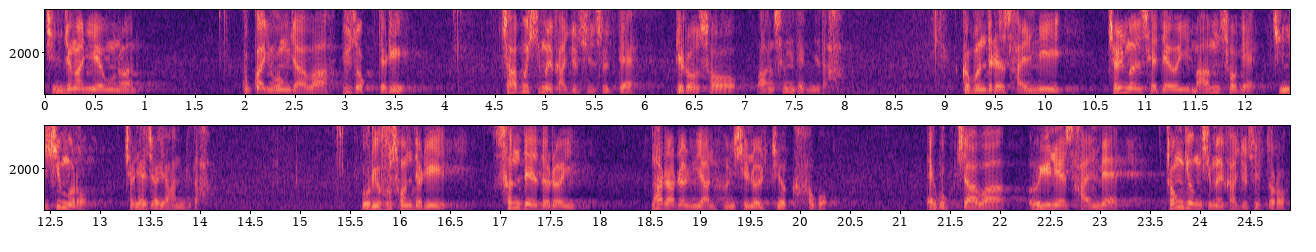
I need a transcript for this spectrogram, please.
진정한 예우는 국가 유공자와 유족들이 자부심을 가질 수 있을 때 비로소 완성됩니다. 그분들의 삶이 젊은 세대의 마음속에 진심으로 전해져야 합니다. 우리 후손들이 선대들의 나라를 위한 헌신을 기억하고 애국자와 의인의 삶에 존경심을 가질 수 있도록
